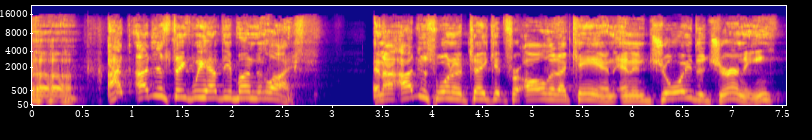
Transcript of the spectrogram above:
Uh, I, I just think we have the abundant life. And I, I just want to take it for all that I can and enjoy the journey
